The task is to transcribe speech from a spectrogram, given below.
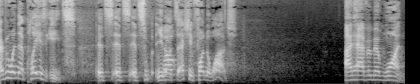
Everyone that plays eats. It's it's it's you know Well- it's actually fun to watch. I'd have him at one.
